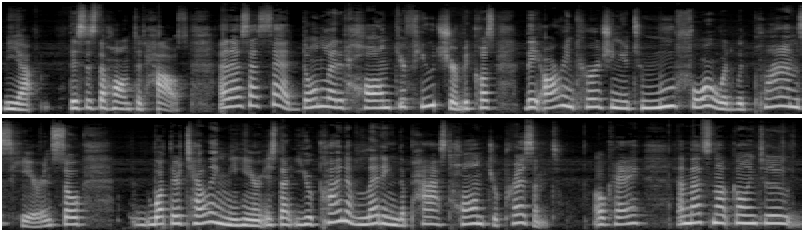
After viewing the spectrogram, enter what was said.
Yeah, this is the haunted house. And as I said, don't let it haunt your future because they are encouraging you to move forward with plans here. And so, what they're telling me here is that you're kind of letting the past haunt your present okay? And that's not going to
